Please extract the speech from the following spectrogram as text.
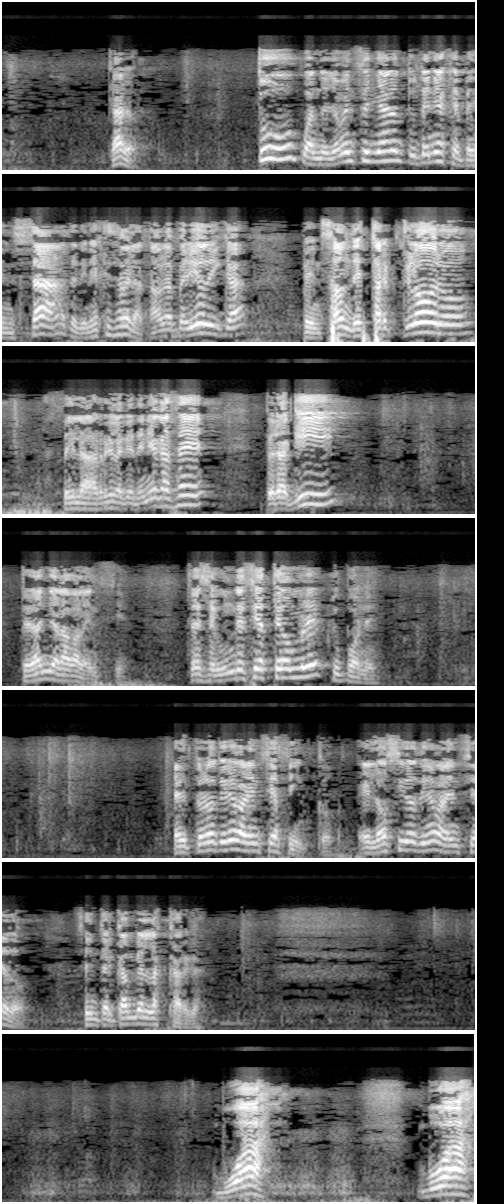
Claro. Tú, cuando yo me enseñaron, tú tenías que pensar, te tenías que saber la tabla periódica, pensar dónde está el cloro, hacer la regla que tenía que hacer, pero aquí te daña la valencia. Entonces, según decía este hombre, tú pones. El cloro tiene valencia 5, el óxido tiene valencia 2. Se intercambian las cargas. ¡Buah! ¡Buah!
